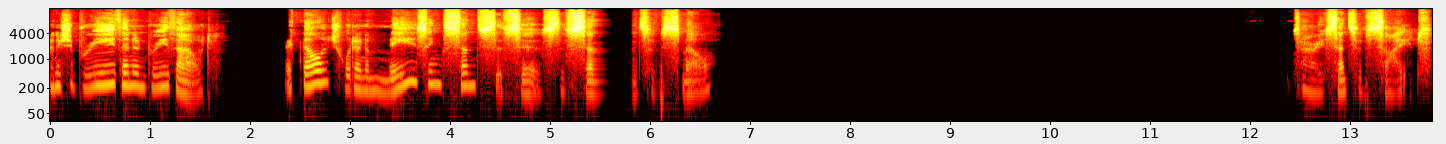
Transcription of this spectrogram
And as you breathe in and breathe out, acknowledge what an amazing sense this is, this sense of smell. Sorry, sense of sight.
